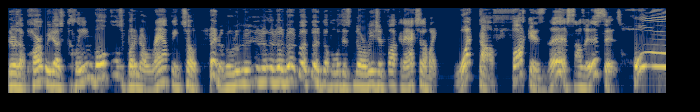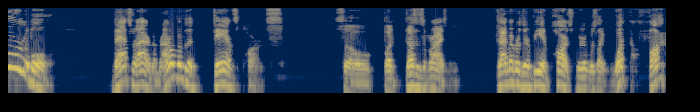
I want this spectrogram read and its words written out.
There's a part where he does clean vocals, but in a rapping tone with this Norwegian fucking accent. I'm like, what the fuck is this? I was like, this is horrible. That's what I remember. I don't remember the dance parts. So, but doesn't surprise me. Because I remember there being parts where it was like, what the fuck?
